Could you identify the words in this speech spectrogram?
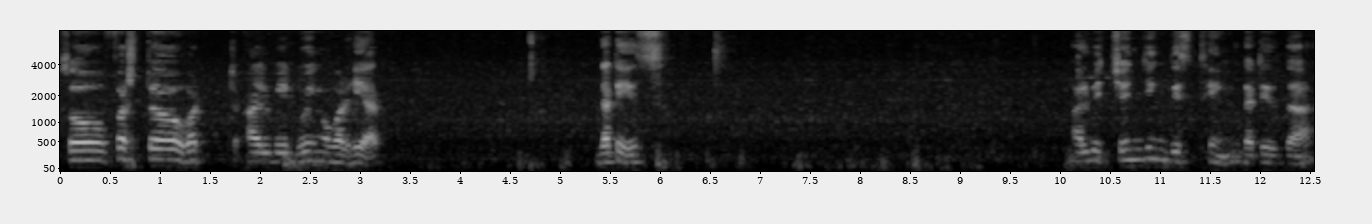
So first, uh, what I'll be doing over here, that is, I'll be changing this thing. That is the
